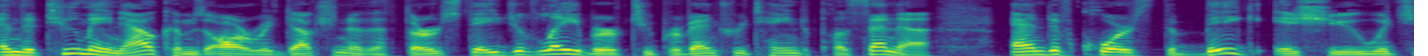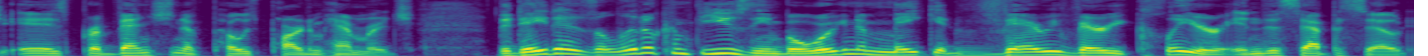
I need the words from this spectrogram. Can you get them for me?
And the two main outcomes are reduction of the third stage of labor to prevent retained placenta. And of course, the big issue, which is prevention of postpartum hemorrhage. The data is a little confusing, but we're going to make it very, very clear in this episode.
